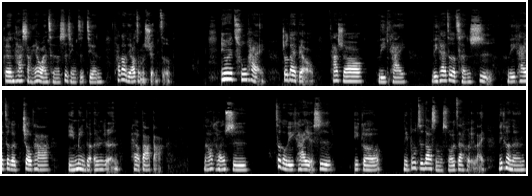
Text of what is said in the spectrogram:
跟他想要完成的事情之间，他到底要怎么选择？因为出海就代表他需要离开，离开这个城市，离开这个救他一命的恩人，还有爸爸。然后同时，这个离开也是一个你不知道什么时候再回来，你可能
